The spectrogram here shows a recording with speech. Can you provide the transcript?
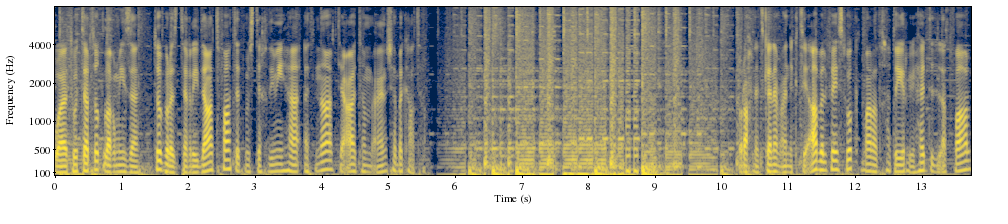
وتويتر تطلق ميزة. تبرز تغريدات فاتت مستخدميها أثناء ابتعادهم عن شبكاتها. وراح نتكلم عن اكتئاب الفيسبوك مرض خطير يهدد الأطفال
